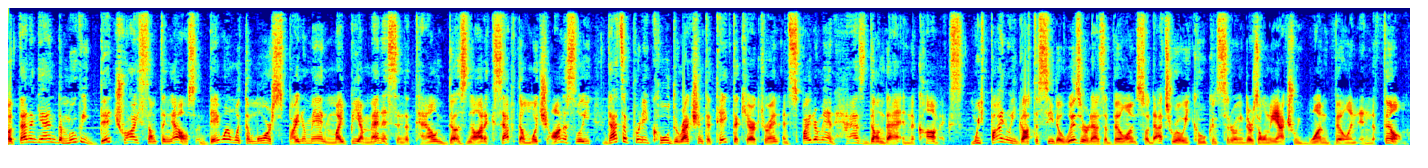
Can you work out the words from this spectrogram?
But then again, the movie did try something else. They went with the more Spider Man might be a menace and the town does not accept them, which honestly, that's a pretty cool direction to take the character in, and Spider Man has done that in the comics. We finally got to see the Lizard as a villain, so that's really cool considering there's only actually one villain in the film.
